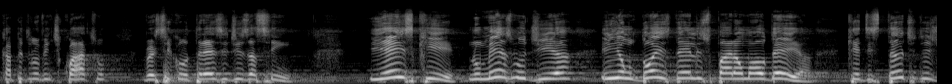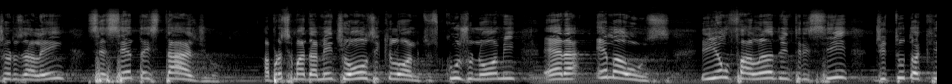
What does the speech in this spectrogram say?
capítulo 24, versículo 13 diz assim: E eis que no mesmo dia iam dois deles para uma aldeia, que é distante de Jerusalém, 60 estádios, aproximadamente 11 quilômetros, cujo nome era Emaús. Iam falando entre si de tudo, aqui,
